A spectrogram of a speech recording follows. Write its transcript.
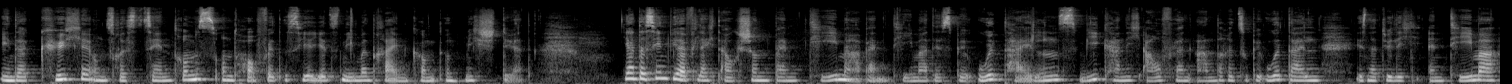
in der Küche unseres Zentrums und hoffe, dass hier jetzt niemand reinkommt und mich stört. Ja, da sind wir vielleicht auch schon beim Thema, beim Thema des Beurteilens. Wie kann ich aufhören, andere zu beurteilen, ist natürlich ein Thema,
